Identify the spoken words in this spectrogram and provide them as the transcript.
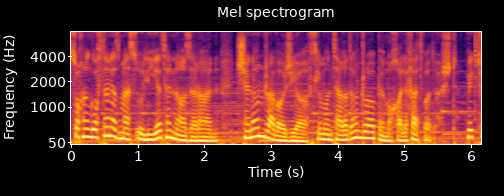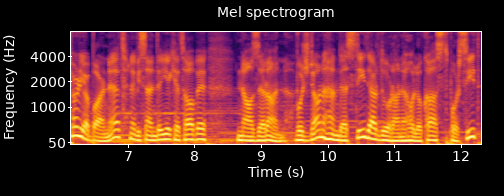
سخن گفتن از مسئولیت ناظران چنان رواج یافت که منتقدان را به مخالفت واداشت. ویکتوریا بارنت نویسنده کتاب ناظران وجدان همدستی در دوران هولوکاست پرسید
